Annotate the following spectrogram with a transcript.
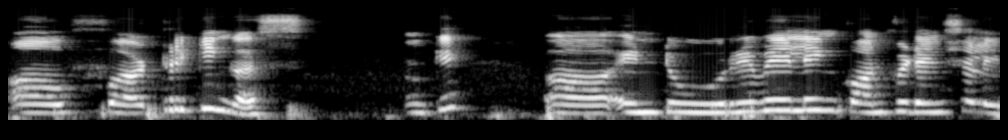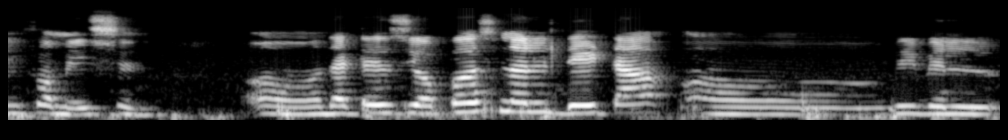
of uh, tricking us okay uh, into revealing confidential information. Uh, that is your personal data uh, we will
